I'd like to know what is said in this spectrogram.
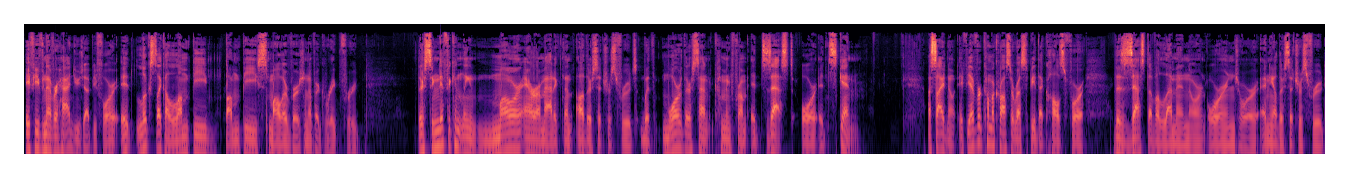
If you've never had yuja before, it looks like a lumpy, bumpy, smaller version of a grapefruit. They're significantly more aromatic than other citrus fruits, with more of their scent coming from its zest or its skin. A side note if you ever come across a recipe that calls for the zest of a lemon or an orange or any other citrus fruit,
